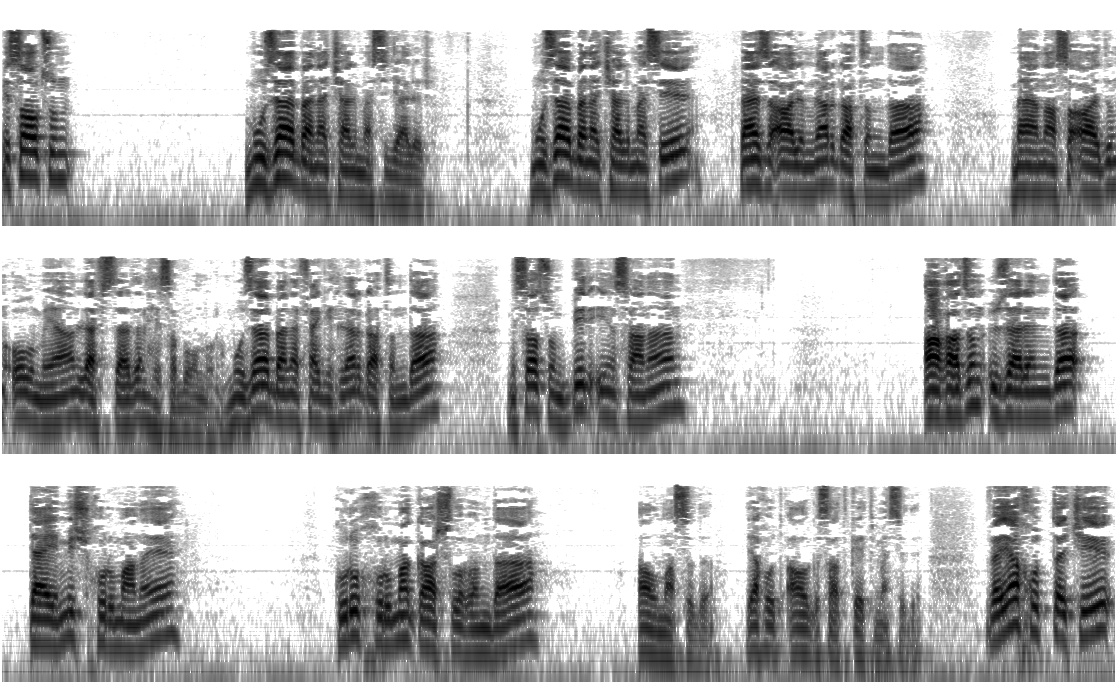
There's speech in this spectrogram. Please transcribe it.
Misal üçün, muzəbənə kəlməsi gəlir. Muzəbənə kəlməsi bəzi alimlər qatında mənası aydın olmayan ləfslərdən hesab olunur. Muzəbənə fəqihlər qatında, misal üçün, bir insanın ağacın üzərində dəymiş xurmanı quru xurma qarşılığında almasıdır, yaxud alqı-satqı etməsidir. Və yaxud da ki,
